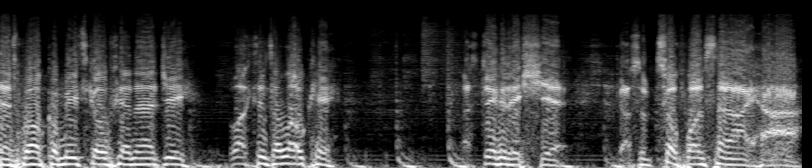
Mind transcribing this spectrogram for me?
Yes, welcome East Coast Energy. Locked into Lok_E. Let's do this shit. Got some tough ones tonight, ha!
